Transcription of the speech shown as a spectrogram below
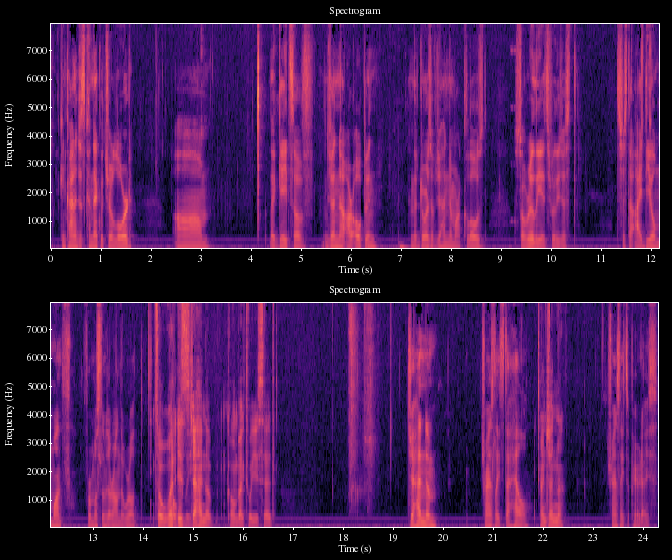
you can kind of just connect with your Lord. Um, the gates of Jannah are open and the doors of Jahannam are closed. So really, it's really just it's just the ideal month for Muslims around the world. So, what is Hopefully. Jahannam? Going back to what you said. Jahannam translates to hell, And Jannah? translates to paradise.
